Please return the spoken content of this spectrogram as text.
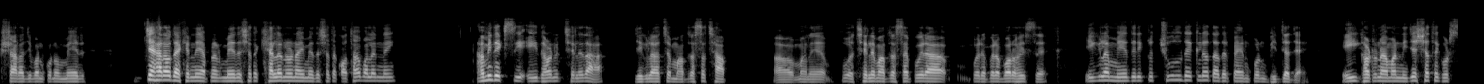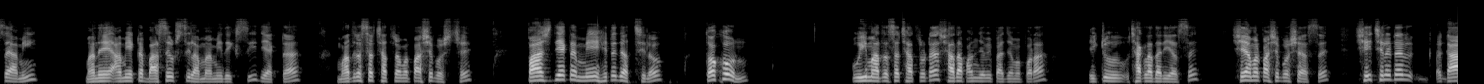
সারা জীবন কোনো মেয়ের চেহারাও দেখেন নাই, আপনার মেয়েদের সাথে খেলেনও নাই, মেয়েদের সাথে কথাও বলেন নাই। আমি দেখছি এই ধরনের ছেলেরা যেগুলা হচ্ছে মাদ্রাসা ছাপ মানে ছেলে মাদ্রাসায় পইড়া, পইড়া, পইড়া বড় হয়েছে এগুলা মেয়েদের একটু চুল দেখলেও তাদের প্যান্ট-পন ভিজা যায়। এই ঘটনা আমার নিজের সাথে ঘটছে। আমি মানে আমি একটা বাসে উঠছিলাম। আমি দেখছি যে একটা মাদ্রাসার ছাত্র আমার পাশে বসছে। পাশ দিয়ে একটা মেয়ে হেঁটে যাচ্ছিল। তখন ওই মাদ্রাসার ছাত্রটা সাদা পাঞ্জাবি পায়জামা পরা, একটু ছাগলা দাড়ি আছে। সে আমার পাশে বসে আছে। সেই ছেলেটার গা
